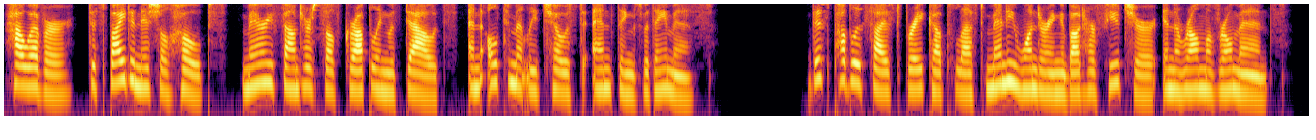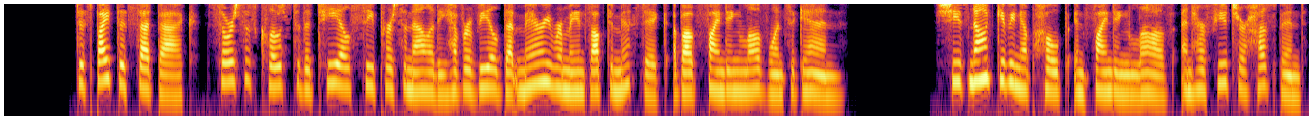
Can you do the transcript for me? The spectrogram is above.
However, despite initial hopes, Meri found herself grappling with doubts and ultimately chose to end things with Amos. This publicized breakup left many wondering about her future in the realm of romance. Despite this setback, sources close to the TLC personality have revealed that Meri remains optimistic about finding love once again. She's not giving up hope in finding love and her future husband,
